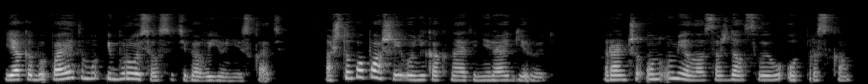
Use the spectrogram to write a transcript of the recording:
Якобы поэтому и бросился тебя в июне искать. А что папаша его никак на это не реагирует? Раньше он умело осаждал своего отпрыска.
